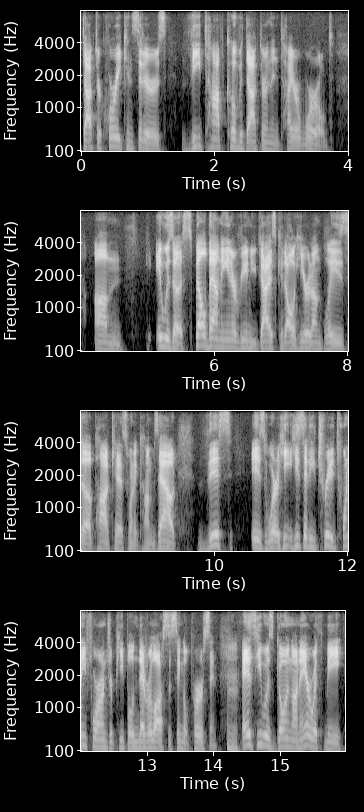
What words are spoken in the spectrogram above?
Dr. Kory considers the top COVID doctor in the entire world. Um, it was a spellbinding interview, and you guys could all hear it on Blaze uh, podcast when it comes out. This is where he he said he treated 2,400 people, never lost a single person. Hmm. As he was going on air with me,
